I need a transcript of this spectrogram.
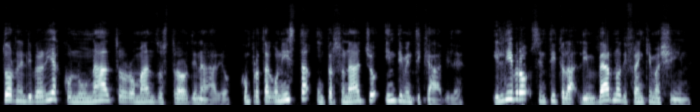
torna in libreria con un altro romanzo straordinario, con protagonista un personaggio indimenticabile. Il libro si intitola L'inverno di Frankie Machine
